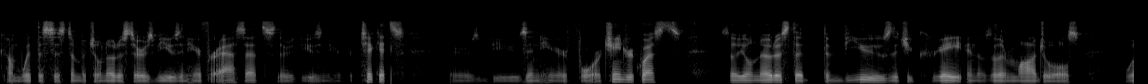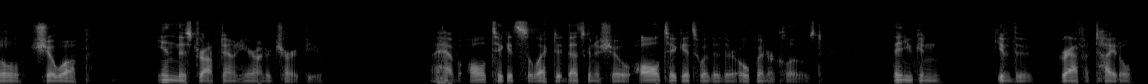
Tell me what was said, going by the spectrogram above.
come with the system, but you'll notice there's views in here for assets, there's views in here for tickets, there's views in here for change requests. So you'll notice that the views that you create in those other modules will show up in this drop down here under chart view. I have all tickets selected. That's going to show all tickets, whether they're open or closed. Then you can give the graph a title.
